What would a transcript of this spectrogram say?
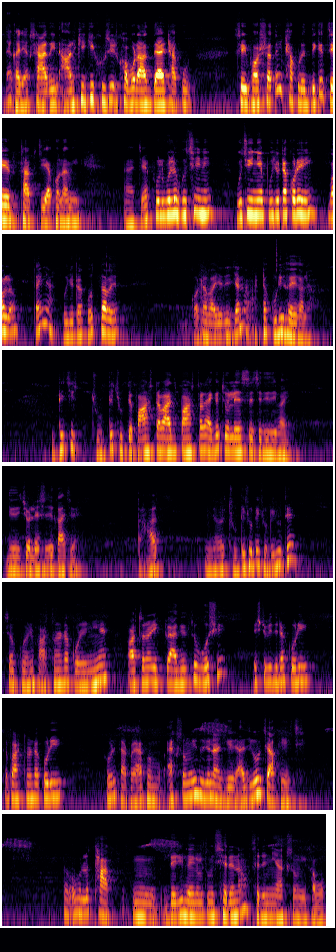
দেখা যাক সারাদিন আর কি কি খুশির খবর আজ দেয় ঠাকুর। সেই ভরসাতেই ঠাকুরের দিকে চেয়ে থাকছি এখন আমি। আচ্ছা ফুলগুলো গুছিয়ে নিই গুছিয়ে নিয়ে পুজোটা করে নিই বলো, তাই না? পুজোটা করতে হবে। কটা বাজে জানো? আটটা কুড়ি হয়ে গেল। উঠেছি, ছুটে ছুটে পাঁচটা বাজ, পাঁচটার আগে চলে এসেছে দিদি ভাই দিদি চলে এসেছে কাজে। ধরো ছুটে ছুটে ছুটে ছুটে সব করে নিয়ে প্রার্থনাটা করে নিয়ে প্রার্থনার একটু আগে একটু বসি ইষ্টবিধিটা করি, তো প্রার্থনাটা করি, করে তারপরে এখন একসঙ্গেই দুজনে আজকে, আজকেও চা খেয়েছি। ও বলল, থাক দেরি হয়ে গেলে, তুমি সেরে নাও, সেরে নিয়ে একসঙ্গেই খাব।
